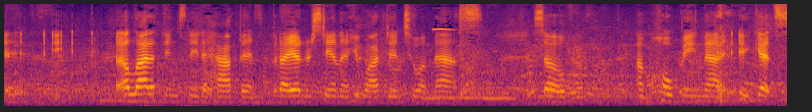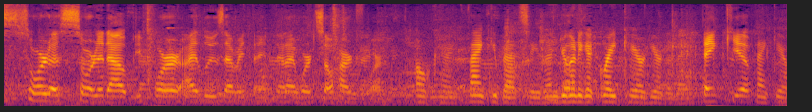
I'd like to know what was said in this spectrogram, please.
it, it, a lot of things need to happen, but I understand that he walked into a mess. So, I'm hoping that it gets sort of sorted out before I lose everything that I worked so hard for. Okay, thank you, Betsy. Then you're going to get great care here today. Thank you. Thank you.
